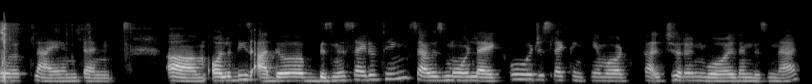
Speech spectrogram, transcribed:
the client and um, all of these other business side of things. So I was more like, oh, just like thinking about culture and world and this and that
